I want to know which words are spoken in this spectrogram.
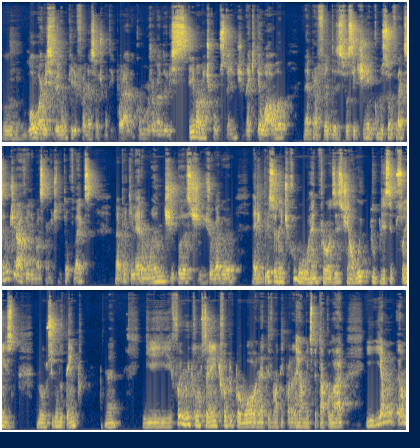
um low wide receiver 1 que ele foi nessa última temporada, como um jogador extremamente constante, né? Que deu aula né, para fantasy. Se você tinha ele como seu flex, você não tirava ele basicamente do teu flex, né? Porque ele era um anti-bust jogador era impressionante como o Renfro às vezes tinha oito recepções no segundo tempo, né? E foi muito constante, foi pro Pro Bowl, né? Teve uma temporada realmente espetacular. E, e é, um, é um,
